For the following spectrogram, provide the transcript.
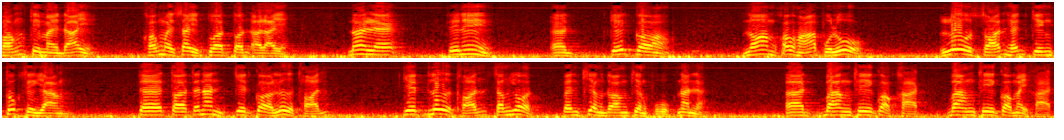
ของที่ไม่ได้ ของไม่ใช่ตัวตนอะไร นั่นแหละ ที่นี่เกตก็น้อมเขาหาผู้รู้รู้สอนเห็นจริงทุกสิ่งอย่าง แต่ต่อจากนั้นจิตก็ลื้อถอน จิตลื้อถอนสังโยชน์เป็นเคี่ยงดองเคี่ยงผูกนั่นแหละบางทีก็ขาด บางทีก็ไม่ขาด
